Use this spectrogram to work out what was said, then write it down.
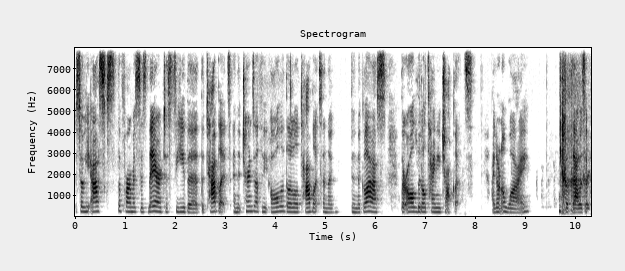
so he asks the pharmacist there to see the the tablets and it turns out that all of the little tablets in the in the glass they're all little tiny chocolates i don't know why but that was like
